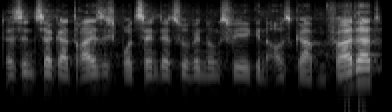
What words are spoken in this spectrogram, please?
Das sind ca. 30% der zuwendungsfähigen Ausgaben fördert.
